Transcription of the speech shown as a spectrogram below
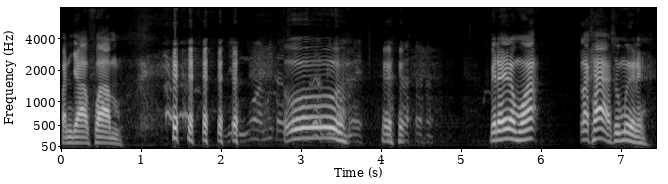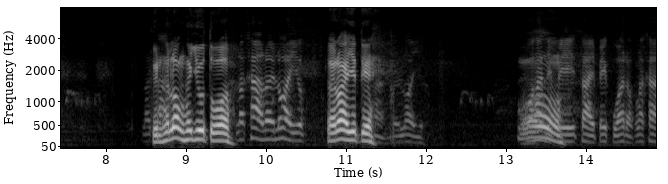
ปัญญาฟาร์มเลี้ยงงัวมีแต่โอ้สมเด้อพี่น้องเอ้ยเป็นไงล่ะหมอราคาซุมื้อนี่ขึ้นให้ลงให้อยู่ตัวราคาร้อยๆอยู่ร้อยๆอยู่ติอ่าร้อยๆอยู่ โอ้บ่ทันได้ไปใส่ไปขวาดอกราคา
